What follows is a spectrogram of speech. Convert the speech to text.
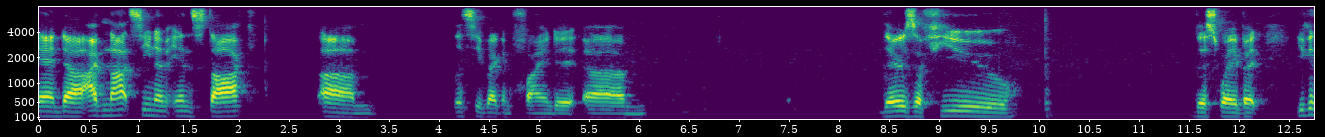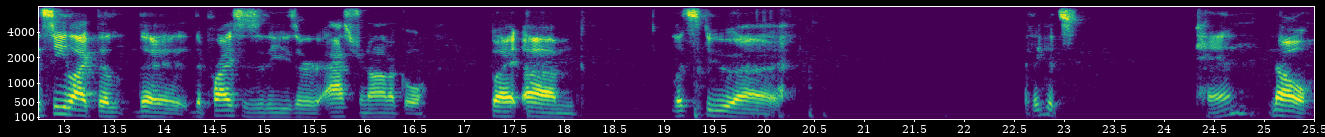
and uh, I've not seen them in stock. Um, let's see if I can find it. Um, there's a few this way, but you can see like the the the prices of these are astronomical. But um, let's do. Uh, I think it's ten. No,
